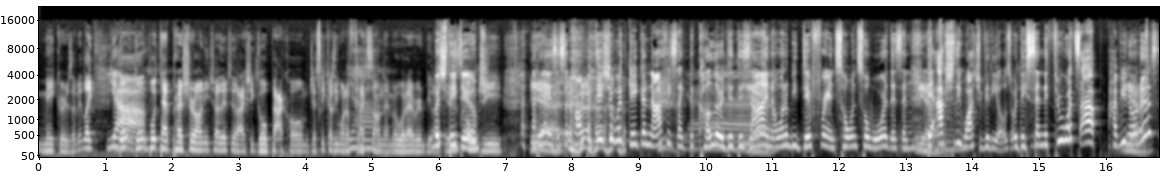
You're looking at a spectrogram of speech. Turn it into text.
makers of it. Like, Yeah. don't, don't put that pressure on each other to actually go back home just because you want to flex on them or whatever and be like, Which "Is they do. OG. It is. It's a competition with Gay Ganafi. It's like the color, the design. Yeah. I want to be different. So and so wore this, and Yeah. they actually watch videos or they send it through WhatsApp. Have you Yeah. noticed?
